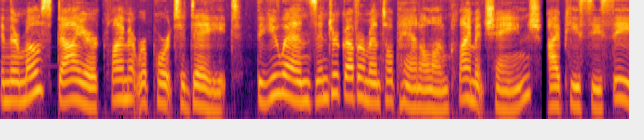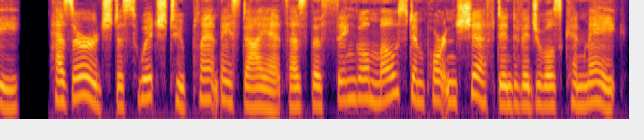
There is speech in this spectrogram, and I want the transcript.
In their most dire climate report to date, the UN's Intergovernmental Panel on Climate Change, IPCC, has urged a switch to plant based diets as the single most important shift individuals can make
